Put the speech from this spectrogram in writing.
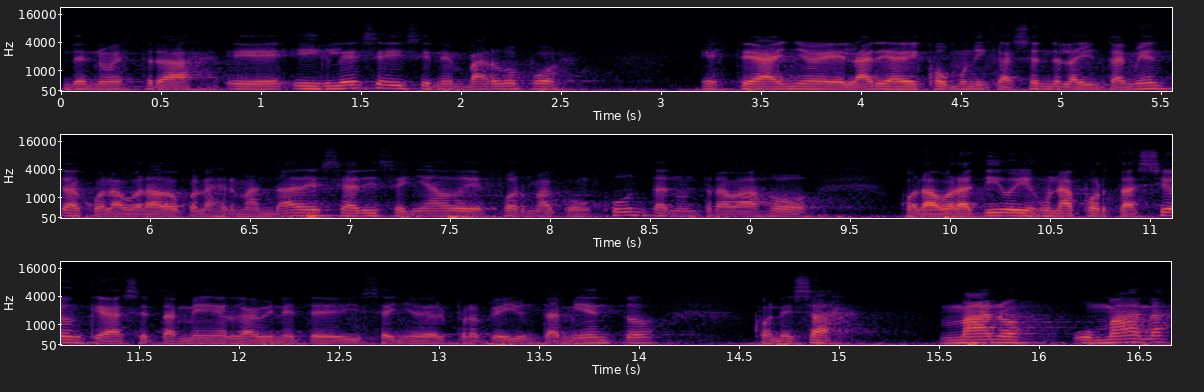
de nuestra eh, iglesia y sin embargo pues este año el área de comunicación del ayuntamiento ha colaborado con las hermandades, se ha diseñado de forma conjunta en un trabajo colaborativo y es una aportación que hace también el gabinete de diseño del propio ayuntamiento con esas manos humanas,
